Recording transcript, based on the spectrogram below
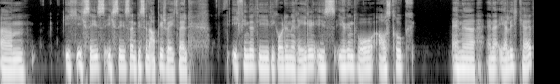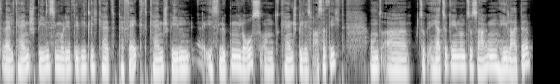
ähm, ich, ich sehe es ich sehe ein bisschen abgeschwächt, weil ich finde, die, die goldene Regel ist irgendwo Ausdruck einer, einer Ehrlichkeit, weil kein Spiel simuliert die Wirklichkeit perfekt, kein Spiel ist lückenlos und kein Spiel ist wasserdicht. Und äh, zu, herzugehen und zu sagen, hey Leute,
